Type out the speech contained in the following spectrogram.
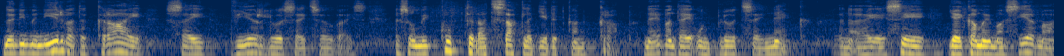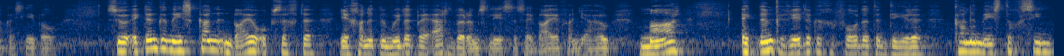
Nou die manier wat 'n kraai sy weerloosheid sou wys, is om die kop te laat sak dat jy dit kan krap, nê, nee? want hy ontbloot sy nek en hy sê jy kan my masseer maak as jy wil. So ek dink 'n mens kan in baie opsigte, jy gaan dit nou moeilik by erdwurms lees as hy baie van jou hou, maar Ek dink redelike gevorderde diere kan 'n mens tog sien,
